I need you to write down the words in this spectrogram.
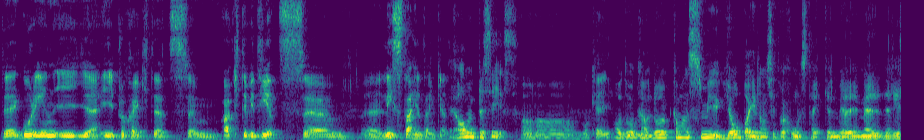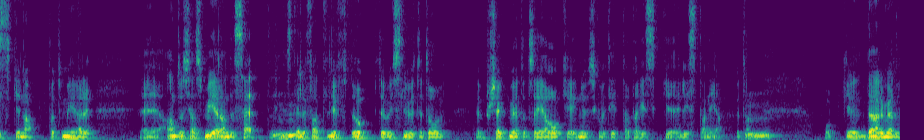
det går in i, eh, i projektets um, aktivitetslista uh, helt enkelt? Ja, men precis. Aha, okay. Och då kan, då kan man smygjobba inom situationstecken med, med riskerna på ett mer eh, entusiasmerande sätt mm. istället för att lyfta upp det vid slutet av projektmötet och säga okej, okay, nu ska vi titta på risklistan igen. Utan, mm. Och eh, därmed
